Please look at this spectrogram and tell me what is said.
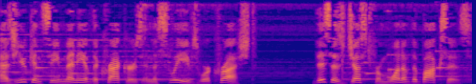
As you can see many of the crackers in the sleeves were crushed. This is just from one of the boxes.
